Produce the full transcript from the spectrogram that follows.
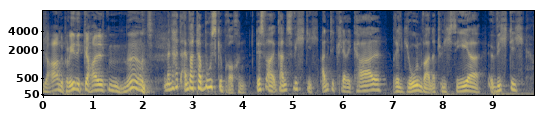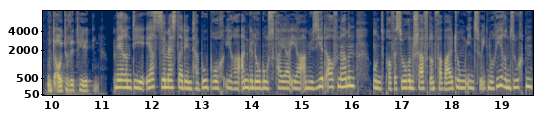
ja, eine Predigt gehalten. Ne, und Man hat einfach Tabus gebrochen. Das war ganz wichtig. Antiklerikal, Religion war natürlich sehr wichtig und Autoritäten. Während die Erstsemester den Tabubruch ihrer Angelobungsfeier eher amüsiert aufnahmen und Professorenschaft und Verwaltung ihn zu ignorieren suchten,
